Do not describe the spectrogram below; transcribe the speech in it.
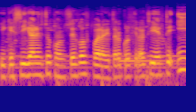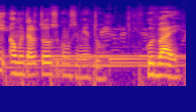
y que sigan estos consejos para evitar cualquier accidente y aumentar todo su conocimiento. Goodbye.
